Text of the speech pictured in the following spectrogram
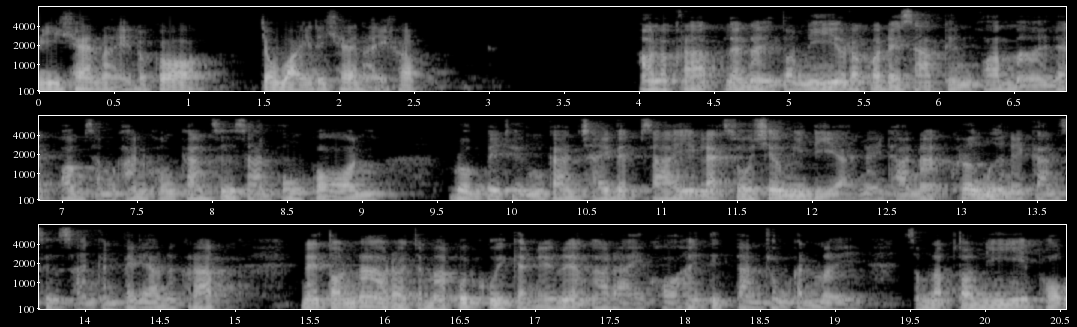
มีแค่ไหนแล้วก็จะไวได้แค่ไหนครับ เอาละครับ และในตอนนี้เราก็ได้ทราบถึงความหมายและความสำคัญของการสื่อสารองค์กร รวมไปถึงการใช้เว็บไซต์และโซเชียลมีเดียในฐานะเครื่องมือในการสื่อสารกันไปแล้วนะครับ ในตอนหน้าเราจะมาพูดคุยกันในเรื่องอะไรขอให้ติดตามชมกันใหม่สำหรับตอนนี้ผม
